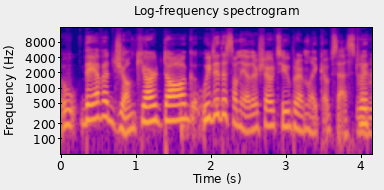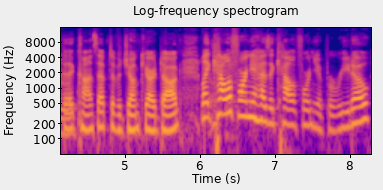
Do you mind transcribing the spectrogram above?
they have a junkyard dog. We did this on the other show too, but I'm like obsessed with the concept of a junkyard dog. Like California has a California burrito.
